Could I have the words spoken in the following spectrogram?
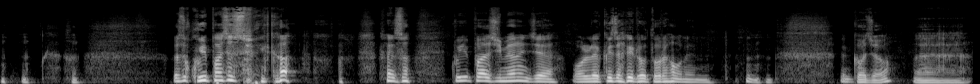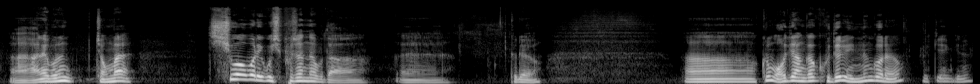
그래서 구입하셨습니까? 그래서 구입하시면 이제 원래 그 자리로 돌아오는 거죠. 예. 아, 아내분은 정말 치워버리고 싶으셨나 보다. 예. 그래요. 아, 그럼 어디 안 가고 그대로 있는 거네요. 이 게임기는.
